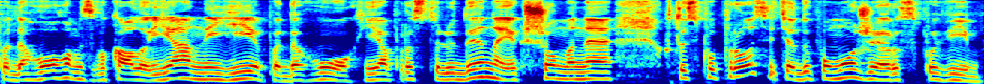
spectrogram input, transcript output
педагогом з вокалу. Я не є педагог, я просто людина. Якщо мене хтось попросить, я допоможу, я розповім.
